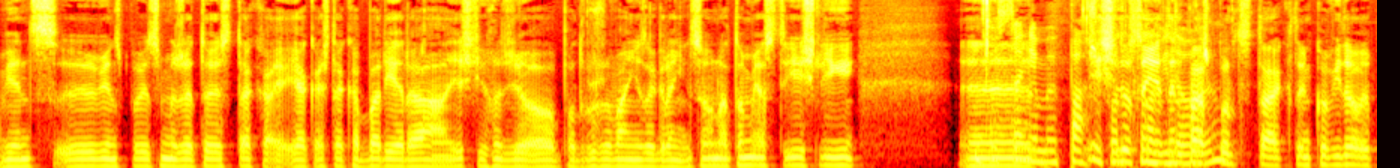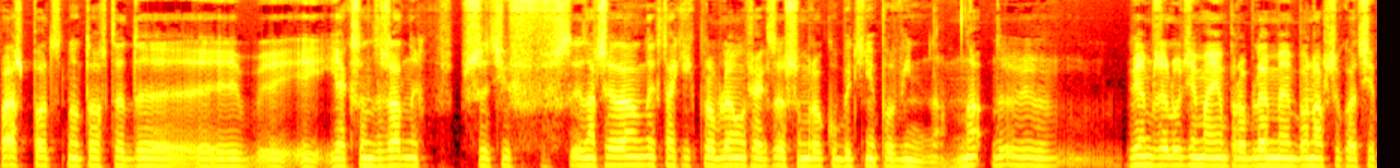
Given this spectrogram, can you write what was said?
Więc, y, więc powiedzmy, że to jest taka, jakaś taka bariera, jeśli chodzi o podróżowanie za granicą. Natomiast jeśli e, Dostaniemy paszport Jeśli dostanie ten paszport, tak, ten covidowy paszport, no to wtedy, y, y, jak sądzę, żadnych przeciw, znaczy żadnych takich problemów jak w zeszłym roku być nie powinno. No, wiem, że ludzie mają problemy, bo na przykład się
